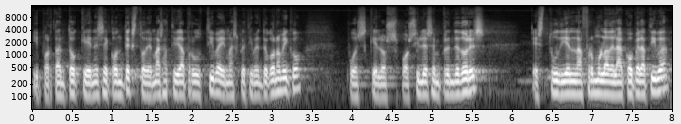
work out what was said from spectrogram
Y, por tanto, que en ese contexto de más actividad productiva y más crecimiento económico, pues que los posibles emprendedores estudien la fórmula de la cooperativa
